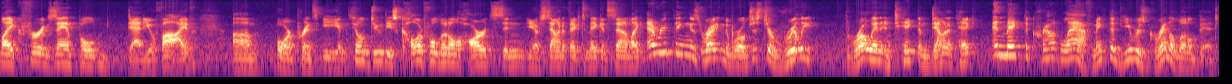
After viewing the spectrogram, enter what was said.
like, for example, DaddyOFive, um, or Prince E, he'll do these colorful little hearts and, you know, sound effects to make it sound like everything is right in the world, just to really throw in and take them down a peg and make the crowd laugh, make the viewers grin a little bit.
